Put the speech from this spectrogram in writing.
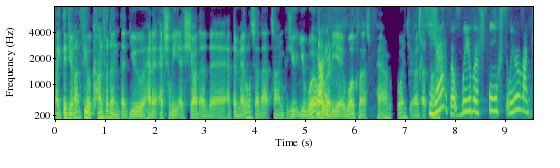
like did you not feel confident that you had a, actually a shot at the at the medals at that time? Because you you were no. already a world class pair weren't you at that time? Yeah but we were fourth we were ranked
